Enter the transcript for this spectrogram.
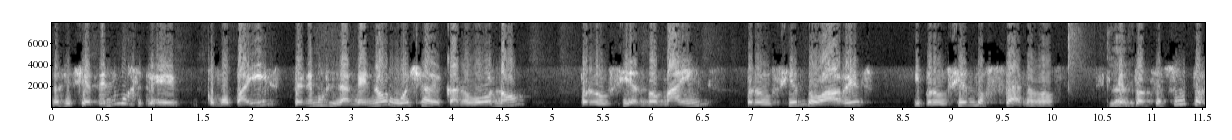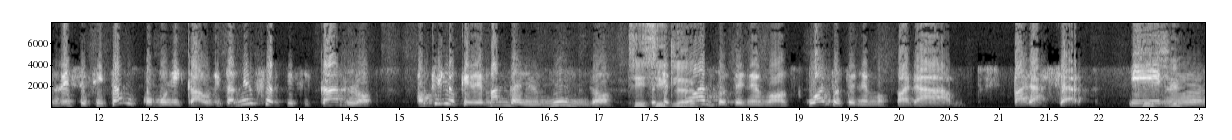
nos decía, tenemos, eh, como país, tenemos la menor huella de carbono produciendo maíz, produciendo aves y produciendo cerdos. Claro. Entonces, nosotros necesitamos comunicarlo y también certificarlo, porque es lo que demanda el mundo. Sí, sí, Entonces, claro. ¿Cuánto tenemos? ¿Cuánto tenemos para, para hacer? Y Sí, sí. mm,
